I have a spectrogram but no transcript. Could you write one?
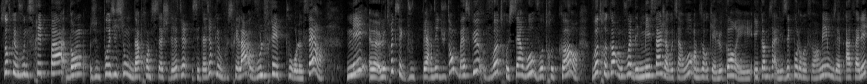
Sauf que vous ne serez pas dans une position d'apprentissage. C'est-à-dire que vous serez là, vous le ferez pour le faire. Mais euh, le truc, c'est que vous perdez du temps parce que votre cerveau, votre corps, votre corps envoie des messages à votre cerveau en disant, OK, le corps est, est comme ça, les épaules reformées, vous êtes affalé.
